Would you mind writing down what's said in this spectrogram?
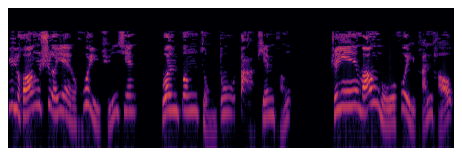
玉皇设宴会群仙，官封总督大天蓬。只因王母会蟠桃，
